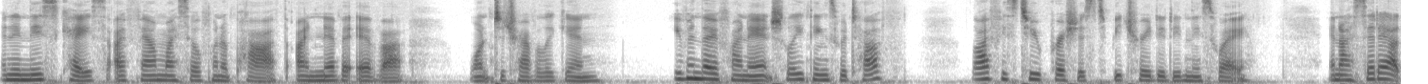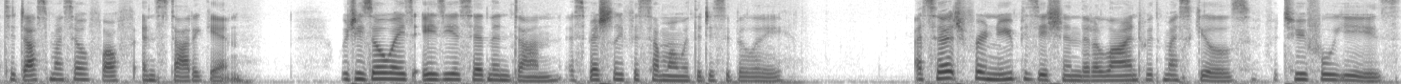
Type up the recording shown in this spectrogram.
and in this case, I found myself on a path I never ever want to travel again. Even though financially things were tough, life is too precious to be treated in this way, and I set out to dust myself off and start again, which is always easier said than done, especially for someone with a disability. I searched for a new position that aligned with my skills for two full years,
